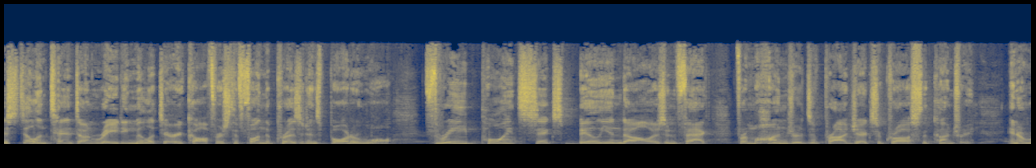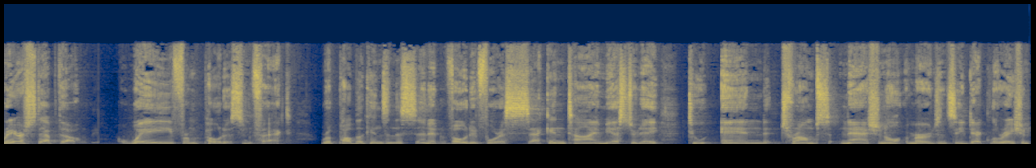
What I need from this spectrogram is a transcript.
is still intent on raiding military coffers to fund the president's border wall. $3.6 billion, in fact, from hundreds of projects across the country. In a rare step, though, away from POTUS, in fact, Republicans in the Senate voted for a second time yesterday to end Trump's national emergency declaration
